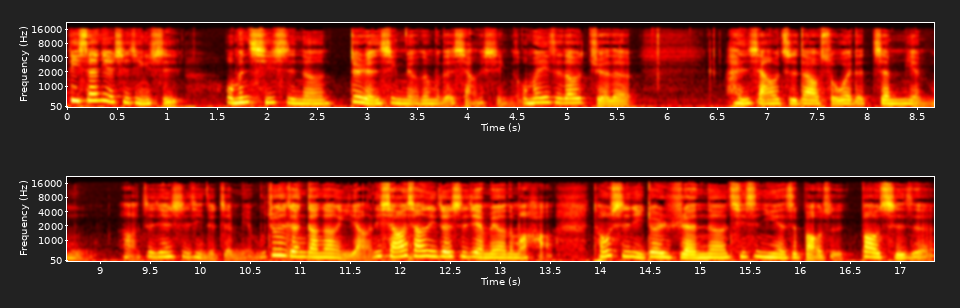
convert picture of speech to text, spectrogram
第三件事情是，我们其实呢，对人性没有那么的相信，我们一直都觉得很想要知道所谓的真面目。啊，这件事情的真面目就是跟刚刚一样，你想要相信这世界没有那么好，同时你对人呢，其实你也是抱着抱持着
